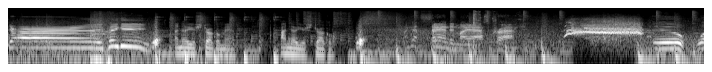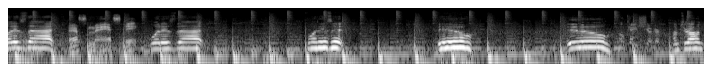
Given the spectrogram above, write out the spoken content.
Yay! Piggy! I know your struggle, man. I know your struggle. I got sand in my ass crack. Ah! Ew, what is that? That's nasty. What is that? What is it? Ew. Ew. Okay, sugar. I'm drunk.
